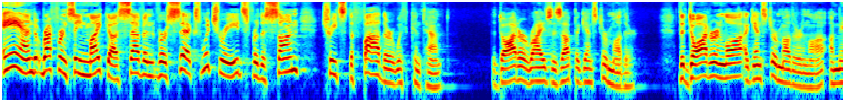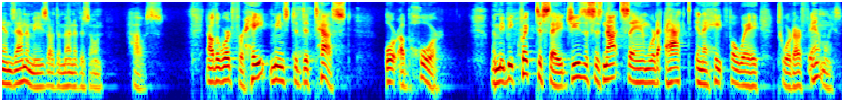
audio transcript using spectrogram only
and referencing Micah 7 verse 6, which reads, For the son treats the father with contempt. The daughter rises up against her mother. The daughter in law against her mother in law. A man's enemies are the men of his own house. Now, the word for hate means to detest or abhor. Let me be quick to say, Jesus is not saying we're to act in a hateful way toward our families.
